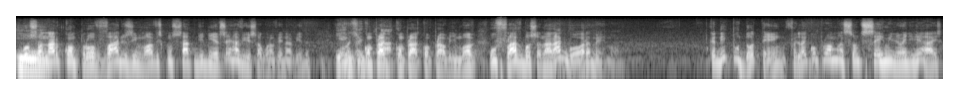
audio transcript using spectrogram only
E- Bolsonaro comprou vários imóveis com saco de dinheiro. Você já viu isso alguma vez na vida? E- Como é mas- comprar, a- comprar, comprar um imóvel? O Flávio Bolsonaro agora, meu irmão. Porque nem pudor tem. Foi lá e comprou uma mansão de 6 milhões de reais.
